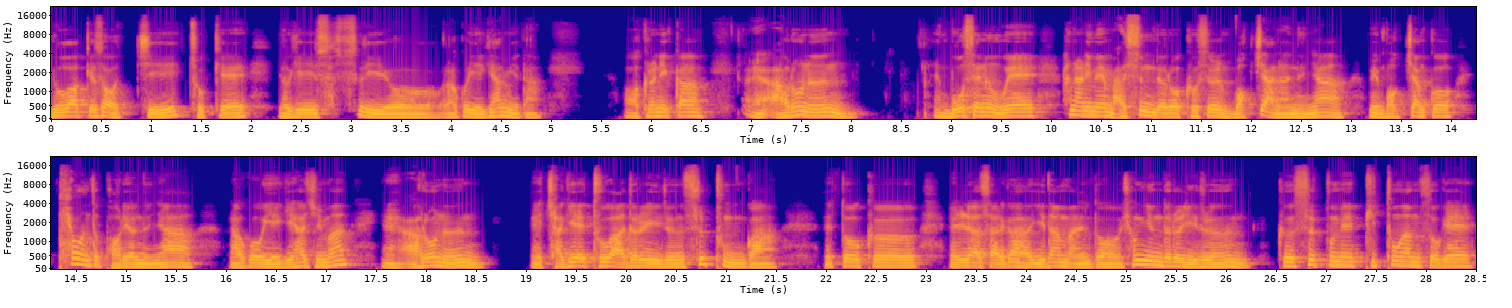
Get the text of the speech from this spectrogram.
여호와께서 어찌 좋게 여기 섰으리요라고 얘기합니다. 어, 그러니까 아론은 모세는 왜 하나님의 말씀대로 그것을 먹지 않았느냐, 왜 먹지 않고 태원도 버렸느냐라고 얘기하지만 아론은 자기의 두 아들을 잃은 슬픔과 또 그 엘리아살과 이다말도 형님들을 잃은 그 슬픔의 비통함 속에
